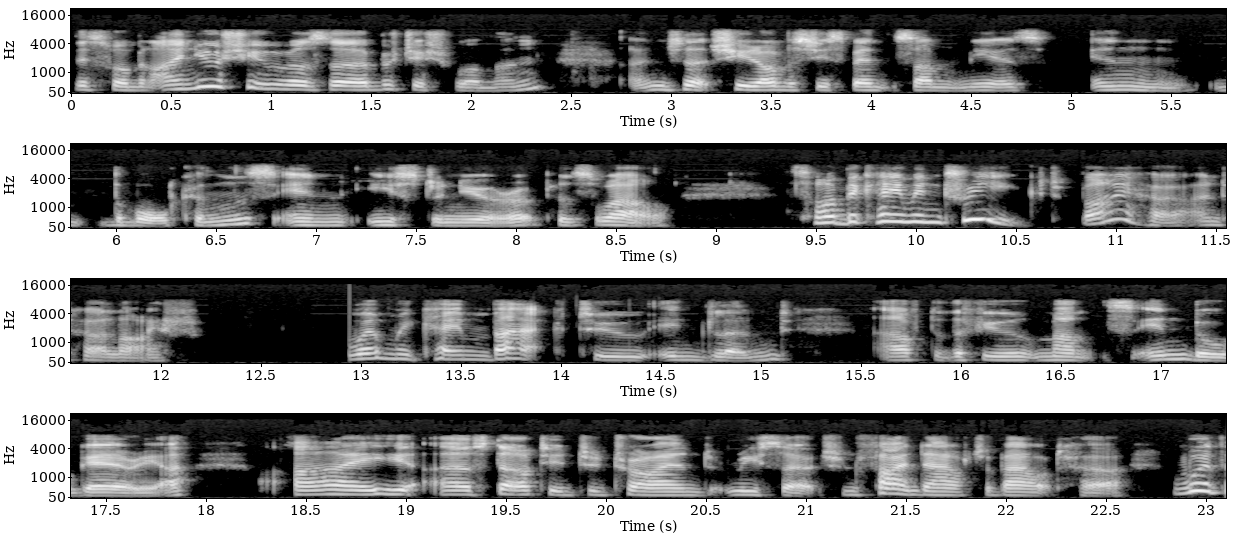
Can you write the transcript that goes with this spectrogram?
this woman? I knew she was a British woman, and that she'd obviously spent some years in the Balkans, in Eastern Europe as well. So I became intrigued by her and her life. When we came back to England after the few months in Bulgaria, I uh, started to try and research and find out about her with,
